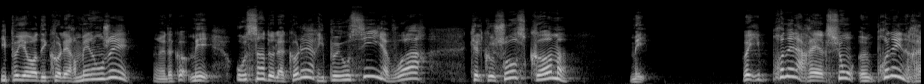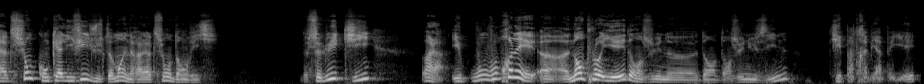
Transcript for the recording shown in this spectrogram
Il peut y avoir des colères mélangées, on est d'accord. Mais au sein de la colère, il peut aussi y avoir quelque chose comme, mais prenez la réaction, euh, prenez une réaction qu'on qualifie justement une réaction d'envie. De celui qui, voilà, vous, prenez un, employé dans une, euh, dans, une usine qui n'est pas très bien payé,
